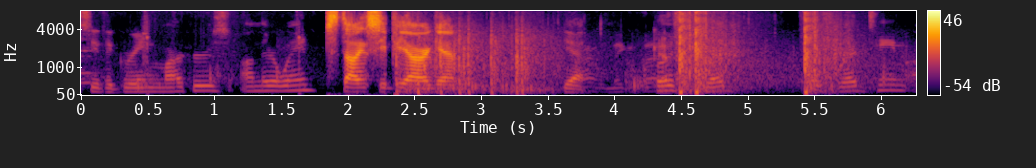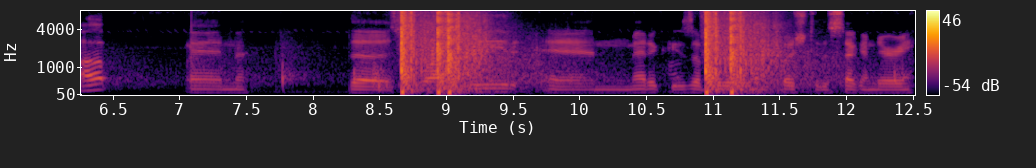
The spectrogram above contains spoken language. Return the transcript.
See the green markers on their Wayne? Starting CPR again. Yeah. Push red, push red team up, and the squad lead and medic is up there. And push to the secondary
